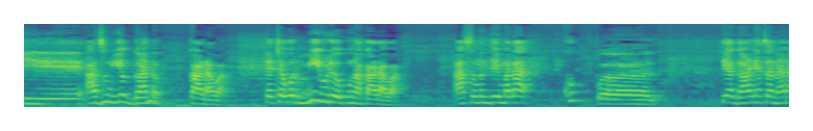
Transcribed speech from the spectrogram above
की अजून एक गाणं काढावा. त्याच्यावर मी व्हिडिओ पुन्हा काढावा. असं म्हणजे मला खूप त्या गाण्याचा ना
